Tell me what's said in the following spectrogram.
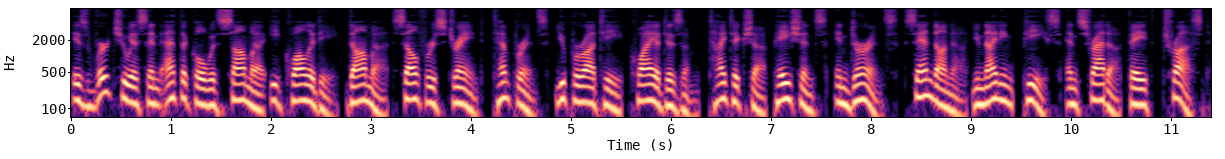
is virtuous and ethical with sama equality, dama self-restraint, temperance, uparati quietism, titiksha patience, endurance, sandhana uniting, peace and sraddha faith, trust,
